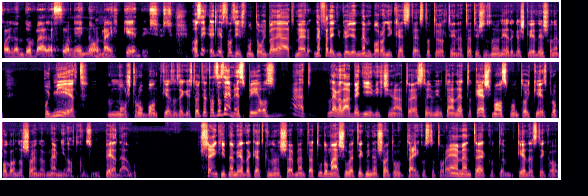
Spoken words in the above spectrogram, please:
hajlandó válaszolni egy normális mhm. kérdéses. Azért, egyrészt azért is mondtam, hogy beleállt, mert ne felejtjük, hogy nem Baranyi kezdte ezt a történetet, és ez nagyon érdekes kérdés, hanem hogy miért most robbant ki ez az egész történet. Az az MSP az hát legalább egy évig csinálta ezt, hogy miután lett a Kesma, azt mondta, hogy kész propagandasajnok nem nyilatkozunk. Például senkit nem érdekelt különösebben. Tehát tudomásul vették, minden sajtótájékoztatóra elmentek, ott kérdezték a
